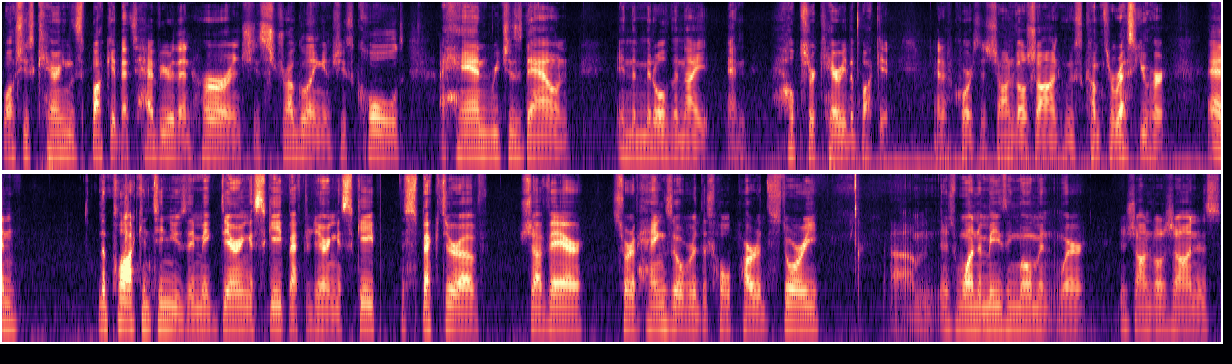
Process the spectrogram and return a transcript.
while she's carrying this bucket that's heavier than her, and she's struggling and she's cold, a hand reaches down in the middle of the night and helps her carry the bucket. And of course, it's Jean Valjean who's come to rescue her. And the plot continues. They make daring escape after daring escape. The specter of Javert sort of hangs over this whole part of the story. Um, there's one amazing moment where Jean Valjean is,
